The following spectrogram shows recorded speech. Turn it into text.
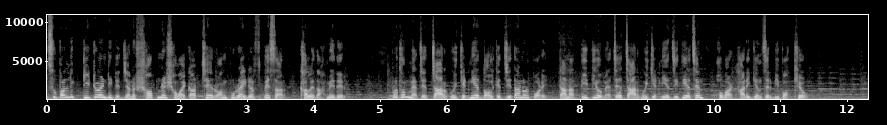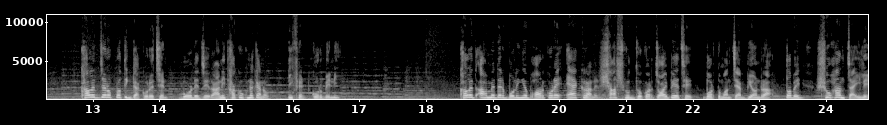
সুপার লিগ টি টোয়েন্টিতে যেন স্বপ্নের সময় কাটছে রংপুর রাইডার্স পেসার খালেদ আহমেদের। প্রথম ম্যাচে চার উইকেট নিয়ে দলকে জেতানোর পরে টানা দ্বিতীয় ম্যাচে চার উইকেট নিয়ে জিতিয়েছেন হোবার্ট হারিকেন্সের বিপক্ষেও। খালেদ যেন প্রতিজ্ঞা করেছেন, বোর্ডে যে রানই থাকুক না কেন ডিফেন্ড করবেনি খালেদ আহমেদের বোলিংয়ে ভর করে এক রানের শ্বাসরুদ্ধকর জয় পেয়েছে বর্তমান চ্যাম্পিয়নরা। তবে সোহান চাইলে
